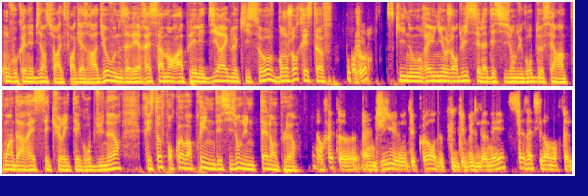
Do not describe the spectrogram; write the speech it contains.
on vous connaît bien sur Act for Gaz Radio. Vous nous avez récemment rappelé les 10 règles qui sauvent. Bonjour Christophe. Bonjour. Ce qui nous réunit aujourd'hui, c'est la décision du groupe de faire un point d'arrêt sécurité groupe d'une heure. Christophe, pourquoi avoir pris une décision d'une telle ampleur? En fait, euh, Angie euh, déplore depuis le début de l'année 16 accidents mortels.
